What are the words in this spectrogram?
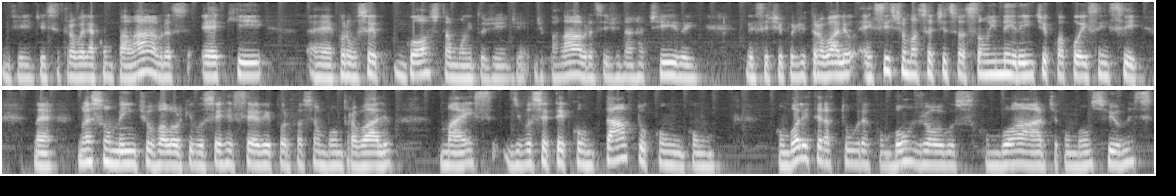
de, de se trabalhar com palavras, é que é, quando você gosta muito de, de, de palavras e de narrativa e desse tipo de trabalho, existe uma satisfação inerente com a coisa em si. Né? Não é somente o valor que você recebe por fazer um bom trabalho, mas de você ter contato com, com, com boa literatura, com bons jogos, com boa arte, com bons filmes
